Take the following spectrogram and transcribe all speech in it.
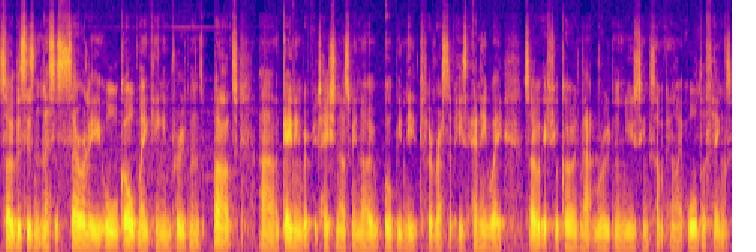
So this isn't necessarily all gold making improvements, but uh, gaining reputation, as we know, will be needed for recipes anyway. So if you're going that route and using something like all the things,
